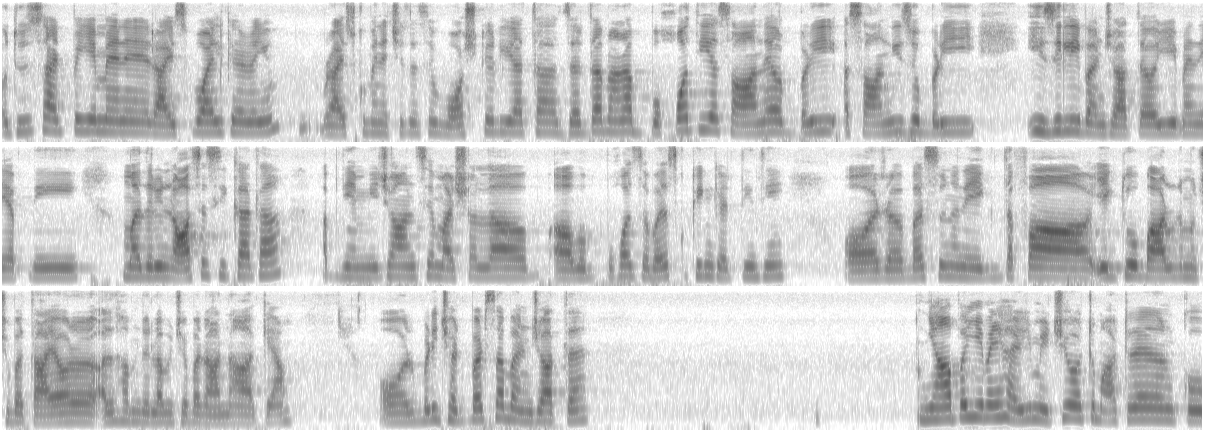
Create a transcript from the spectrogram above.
और दूसरी साइड पे ये मैंने राइस बॉईल कर रही हूँ। राइस को मैंने अच्छी तरह से वॉश कर लिया था। ज़रदा बनाना बहुत ही आसान है और बड़ी आसानी से, बड़ी इजीली बन जाता है। और ये मैंने अपनी मदर इन लॉ से सीखा था। अपनी अम्मी जान से, माशाल्लाह वो बहुत ज़बरदस्त कुकिंग करती थी। और बस उन्होंने एक दफ़ा, एक दो बार उन्होंने मुझे बताया और अल्हम्दुलिल्लाह मुझे बनाना आ गया। और बड़ी झटपट सा बन जाता है। यहाँ पर ये मैंने हरी मिर्ची और टमाटर उनको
